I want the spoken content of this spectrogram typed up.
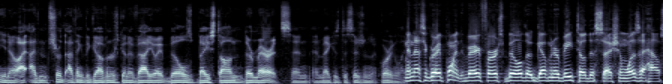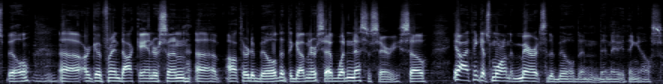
you know, I, am sure, I think the governor's going to evaluate bills based on their merits and, and make his decision accordingly. And that's a great point. The very first bill the governor vetoed this session was a House bill. Mm-hmm. Uh, our good friend Doc Anderson uh, authored a bill that the governor said wasn't necessary. So, you know, I think it's more on the merits of the bill than, than anything else.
